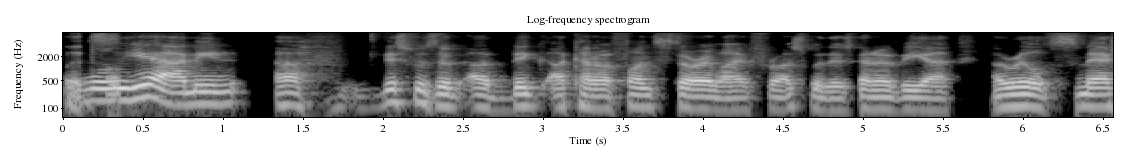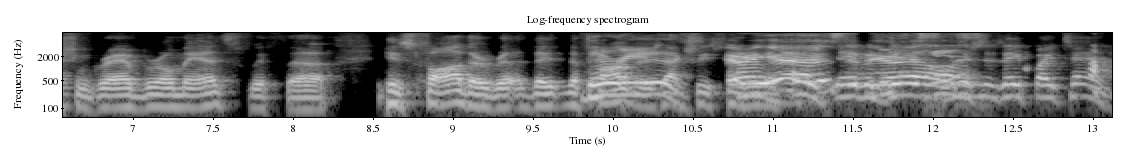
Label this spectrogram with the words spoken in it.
Let's, Well, yeah, I mean, uh, this was a, a big, a kind of a fun storyline for us where there's going to be a, a real smash and grab romance with uh, his father. The, the There father he is is. actually There he is, David there he is. this is 8 by 10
